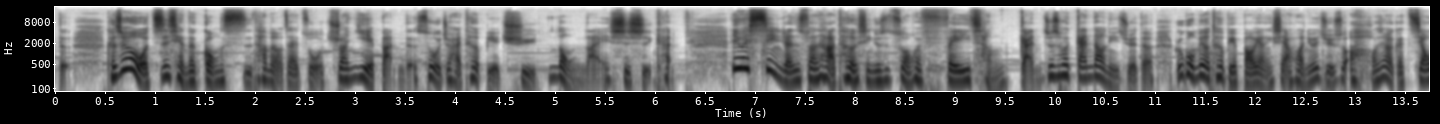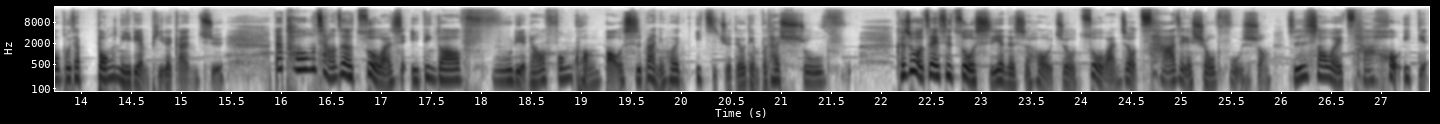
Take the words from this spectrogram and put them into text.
的。可是因为我之前的公司他们有在做专业版的，所以我就还特别去弄来试试看。因为杏仁酸它的特性就是做完会非常干，就是会干到你觉得如果没有特别保养一下的话，你会觉得说啊，好像有个胶布在崩你脸皮的感觉。那通常这个做完是一定都要敷脸，然后疯狂保湿，不然你会一直觉得有点不太舒服。可是我这一次做实验的时候。就做完之后擦这个修复霜，只是稍微擦厚一点，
